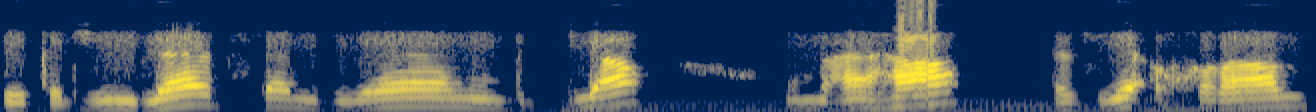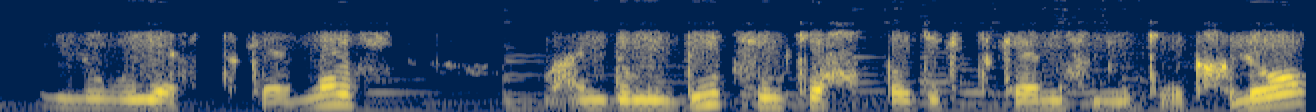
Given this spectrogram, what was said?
كتجي لابسة مزيان ومبدلة ومعها أزياء أخرى ملويه في التكامس وعندهم البيت فين كيحطوا ديك التكامس اللي كيدخلوا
